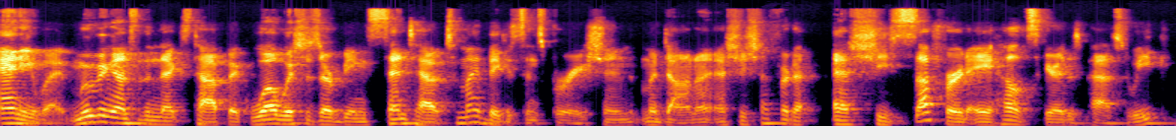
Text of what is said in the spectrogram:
Anyway, moving on to the next topic. Well wishes are being sent out to my biggest inspiration, Madonna, as she suffered as she suffered a health scare this past week.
